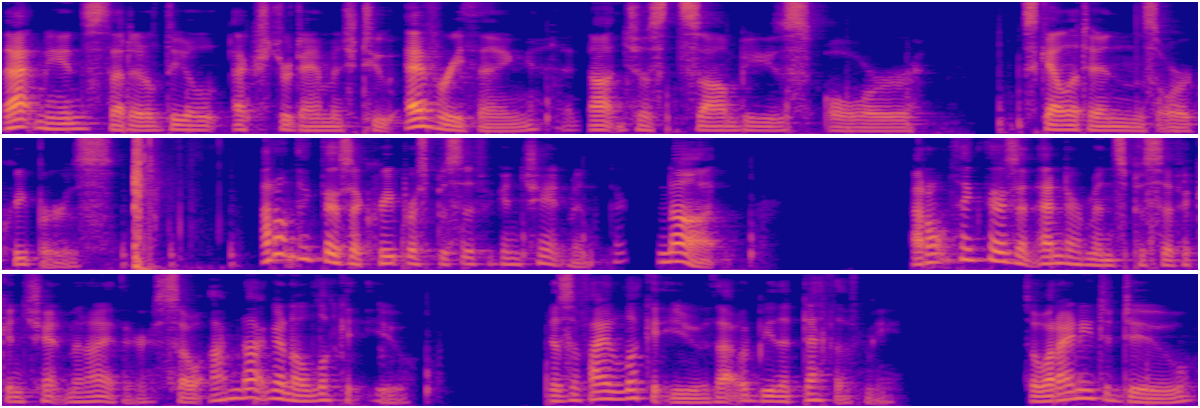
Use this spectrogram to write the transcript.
that means that it'll deal extra damage to everything, and not just zombies or skeletons or creepers. I don't think there's a creeper-specific enchantment. There's not. I don't think there's an Enderman-specific enchantment either, so I'm not going to look at you. Because if I look at you, that would be the death of me. So what I need to do,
